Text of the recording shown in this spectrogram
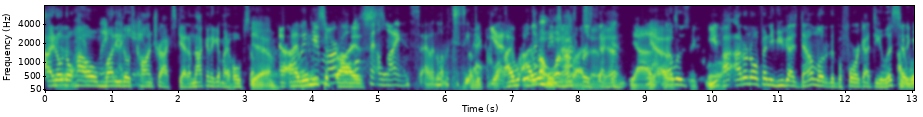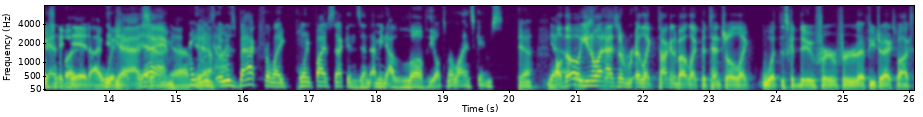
I don't yeah. know how muddy those game. contracts get. I'm not going to get my hopes up. Yeah. I, I, would wouldn't be Marvel surprised. Ultimate Alliance. I would love to see That'd that. cool. Yes. I, Well, I let would me be be back for a second. Yeah, Yeah. That was- pretty cool. I, I don't know if any of you guys downloaded it before it got delisted I wish again. I but did. I wish. Yeah, I did. same. Yeah. I It did was it was back for like 0.5 seconds, and I mean I love the Ultimate Alliance games. Yeah. Yeah, Although you know was what, as a like talking about like potential like what this could do for for a future Xbox,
